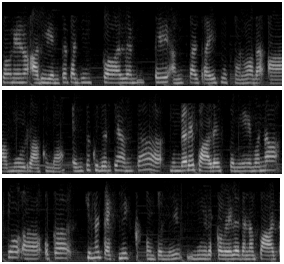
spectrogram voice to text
సో నేను అది ఎంత తగ్గించుకోవాలంటే అంత ట్రై చేస్తాను. అలా ఆ మూడ్ రాకుండా. ఎంత కుదిరితే అంత ముందరే పాడేస్తుంది ఏమన్నా సో ఒక about చిన్న టెక్నిక్ ఉంటుంది. మీరు ఒకవేళ ఏదైనా పాట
